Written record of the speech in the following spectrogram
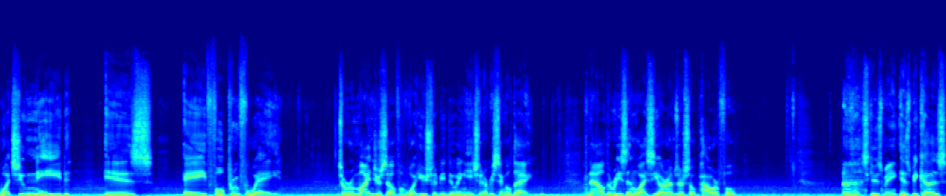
What you need is a foolproof way to remind yourself of what you should be doing each and every single day. Now, the reason why CRMs are so powerful, excuse me, is because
